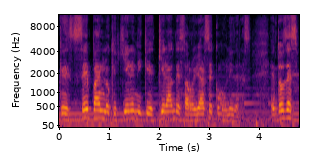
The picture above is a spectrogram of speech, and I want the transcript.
que sepan lo que quieren y que quieran desarrollarse como líderes. Entonces,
